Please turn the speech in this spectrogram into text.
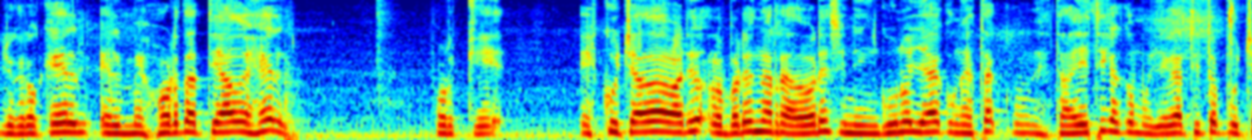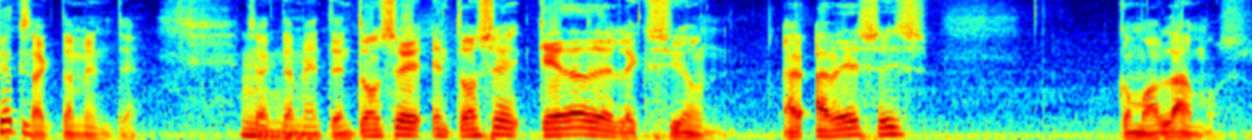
yo creo que el, el mejor dateado es él. Porque he escuchado a varios, a los varios narradores y ninguno llega con esta con estadística como llega Tito Puchetti. Exactamente. Exactamente. Entonces, entonces queda de elección. A, a veces, como hablamos,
